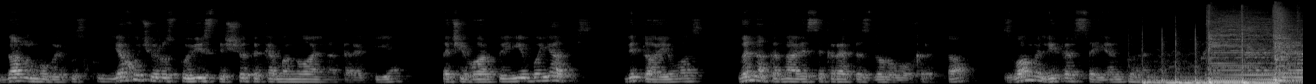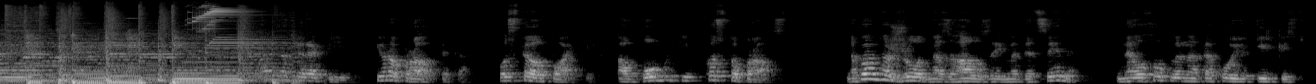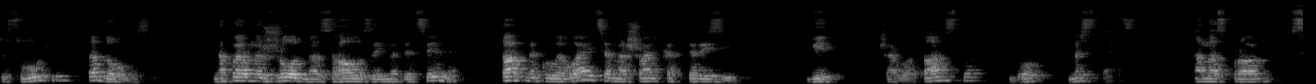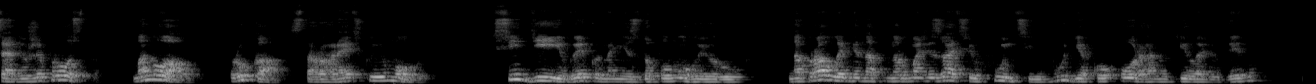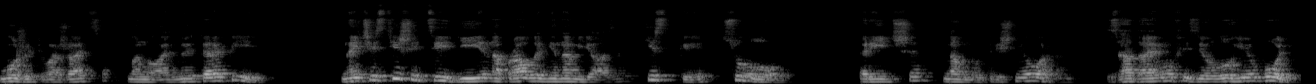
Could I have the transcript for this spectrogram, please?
В даному випуску я хочу розповісти, що таке мануальна терапія та чи варто її боятися. Вітаю вас! Ви на каналі Секрети здорового хребта. З вами лікар Саєнко Геннадій. Мануальна терапія, хіропрактика, остеопатія, а в побуті костоправство. Напевно, жодна з галузей медицини не охоплена такою кількістю слухів та домислів. Напевно, жодна з галузей медицини так не коливається на шальках терезів від шарлатанства до мистецтва. А насправді все дуже просто. Мануал, рука старогрецькою мовою. Всі дії, виконані з допомогою рук, направлені на нормалізацію функції будь-якого органу тіла людини, можуть вважатися мануальною терапією. Найчастіше ці дії направлені на м'язи, кістки, суглоби, рідше на внутрішні органи. Згадаємо фізіологію болю.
